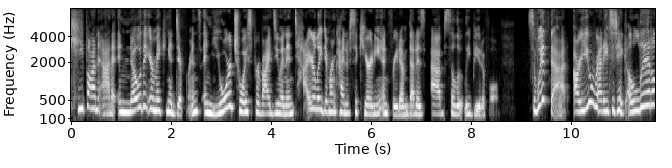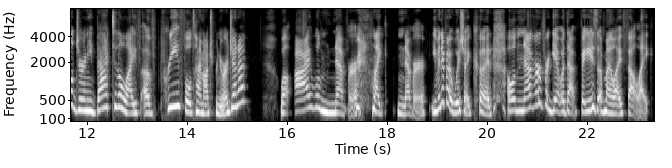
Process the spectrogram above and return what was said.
keep on at it and know that you're making a difference. And your choice provides you an entirely different kind of security and freedom that is absolutely beautiful. So, with that, are you ready to take a little journey back to the life of pre full time entrepreneur, Jenna? Well, I will never, like, never, even if I wish I could, I will never forget what that phase of my life felt like.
